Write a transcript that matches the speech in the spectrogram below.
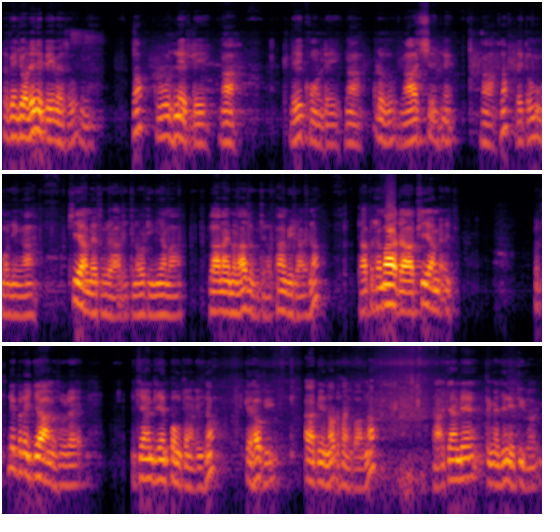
တပင်ကျော်လေးတွေပေးမယ်ဆိုဒီမှာနော်9 2 4 5လေးခွန်လေးငါအဲ့လိုငါရှင်းနဲ့ငါနော်လေသုံးခုပေါင်းချင်းငါဖြစ်ရမယ်ဆိုတာလေကျွန်တော်ဒီနေရာမှာလာနိုင်မလားဆိုပြီးကျွန်တော်ဖမ်းပေးထားတယ်နော်ဒါပထမဒါဖြစ်ရမယ်နှစ်ပြည့်ကြရမယ်ဆိုတော့အကြံပြင်းပုံစံလေးနော်ကဲဟုတ်ပြီအဲ့ဒါပြင်နောက်တစ်ဖိုင်သွားမယ်နော်ဒါအကြံပြင်းတကယ်ချင်းနေတည်သွားပြီ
